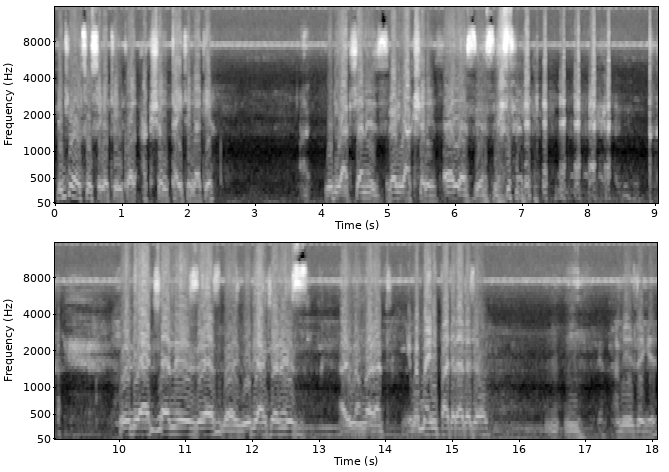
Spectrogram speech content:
Didn't you also sing a tune called Action Tight in that year? Uh, Where the action is. Where the action is. Oh yes, yes, yes. Where the action is, yes, boy. Where the action is, I remember that. You remember any part of that as well? Mm-mm. Amazing, eh?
